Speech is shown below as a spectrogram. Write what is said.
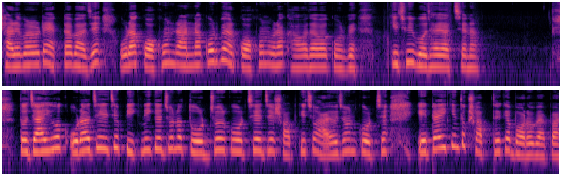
সাড়ে বারোটা একটা বাজে। ওরা কখন রান্না করবে আর কখন ওরা খাওয়া দাওয়া করবে? কিছুই বোঝা যাচ্ছে না। তো যাই হোক, ওরা যে এই যে পিকনিকের জন্য তোড়জোড় করছে, যে সব কিছু আয়োজন করছে, এটাই কিন্তু সব থেকে বড় ব্যাপার,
